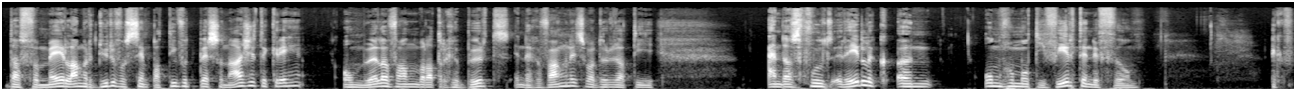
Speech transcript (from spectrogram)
dat voor mij langer duurde voor sympathie voor het personage te krijgen, omwille van wat er gebeurt in de gevangenis, waardoor dat die... En dat voelt redelijk een ongemotiveerd in de film. Ik,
